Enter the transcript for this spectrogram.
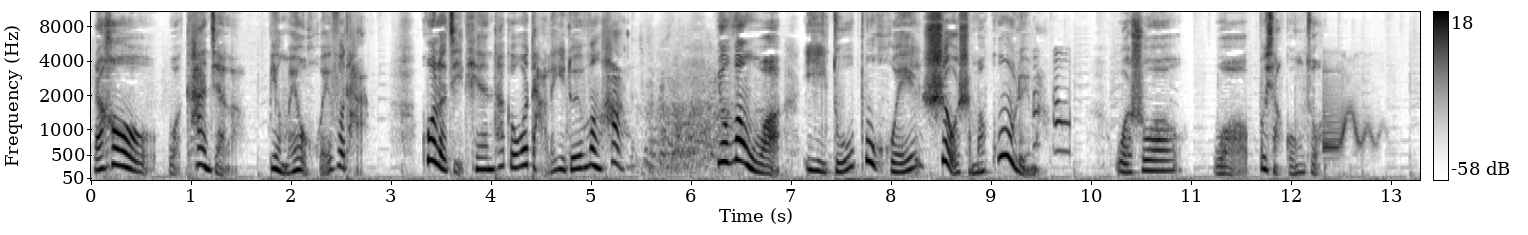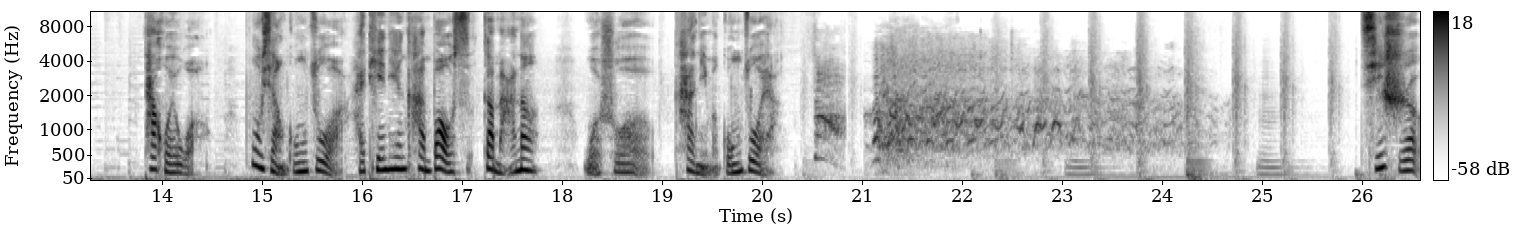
然后我看见了，并没有回复他。过了几天，他给我打了一堆问号，又问我已读不回是有什么顾虑吗？我说我不想工作。他回我不想工作，还天天看 boss 干嘛呢？我说看你们工作呀。其实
